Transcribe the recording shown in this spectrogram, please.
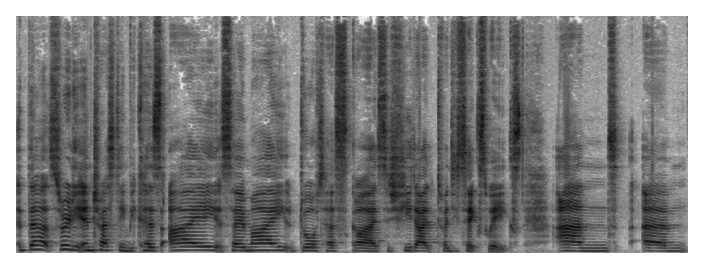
That's really interesting because I so my daughter Sky, so she died at 26 weeks, and um,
